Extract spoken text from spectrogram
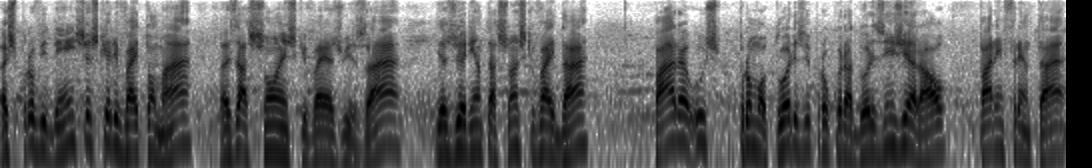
as providências que ele vai tomar, as ações que vai ajuizar e as orientações que vai dar para os promotores e procuradores em geral para enfrentar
